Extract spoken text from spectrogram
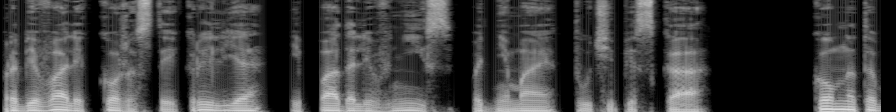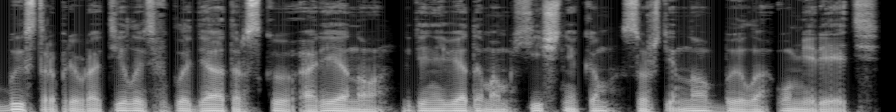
пробивали кожистые крылья и падали вниз, поднимая тучи песка. Комната быстро превратилась в гладиаторскую арену, где неведомым хищникам суждено было умереть.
